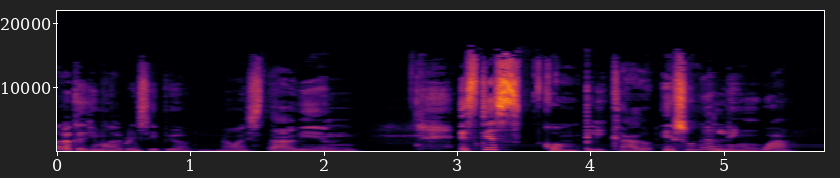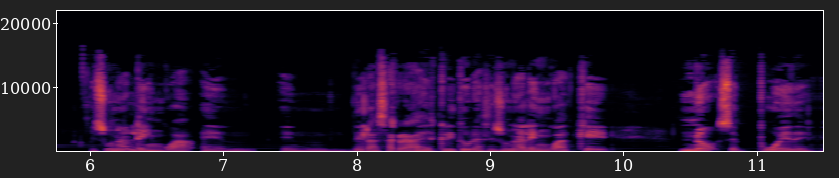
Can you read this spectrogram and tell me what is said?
lo que dijimos al principio, no está bien es que es complicado. Es una lengua, es una lengua de las Sagradas Escrituras, es una lengua que no se puede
